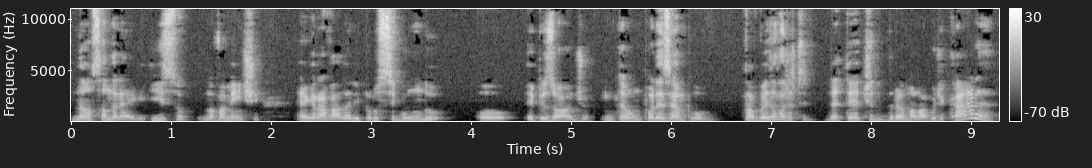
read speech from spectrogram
não são drag. Isso, novamente, é gravado ali pelo segundo o episódio. Então, por exemplo, talvez ela já, já tenha tido drama logo de cara?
